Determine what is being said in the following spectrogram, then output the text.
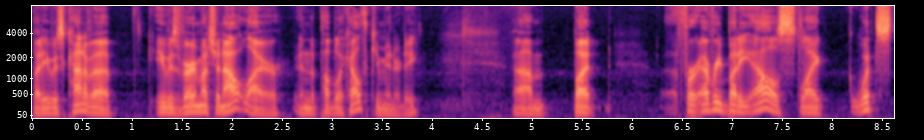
But he was kind of a he was very much an outlier in the public health community. Um, but for everybody else, like what's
